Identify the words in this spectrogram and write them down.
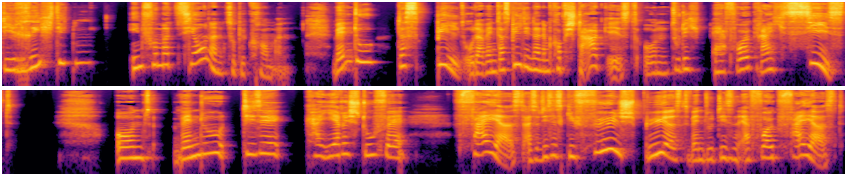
die richtigen Informationen zu bekommen. Wenn du das Bild oder wenn das Bild in deinem Kopf stark ist und du dich erfolgreich siehst und wenn du diese Karrierestufe feierst, also dieses Gefühl spürst, wenn du diesen Erfolg feierst,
